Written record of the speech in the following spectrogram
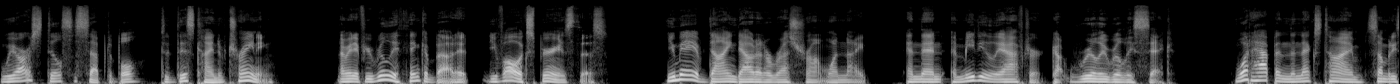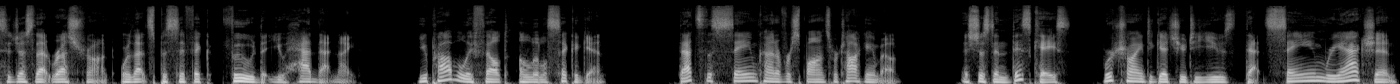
We are still susceptible to this kind of training. I mean, if you really think about it, you've all experienced this. You may have dined out at a restaurant one night and then immediately after got really, really sick. What happened the next time somebody suggests that restaurant or that specific food that you had that night? You probably felt a little sick again. That's the same kind of response we're talking about. It's just in this case, we're trying to get you to use that same reaction,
